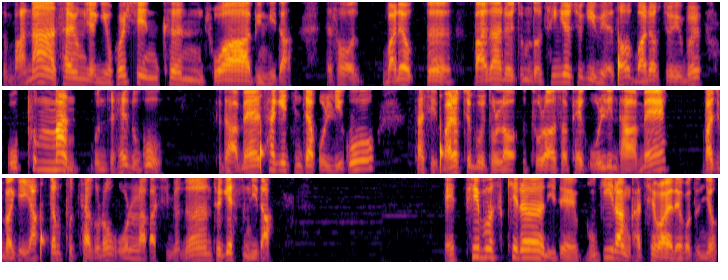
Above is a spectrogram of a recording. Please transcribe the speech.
그 마나 사용량이 훨씬 큰 조합입니다. 그래서 마력 에, 마나를 좀 더 챙겨주기 위해서 마력 주입을 오픈만 먼저 해두고 그 다음에 사기 진작 올리고 다시 마력 주입을 돌아, 돌아와서 100 올린 다음에 마지막에 약점 포착으로 올라가시면 되겠습니다. 액티브 스킬은 이제 무기랑 같이 와야 되거든요.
